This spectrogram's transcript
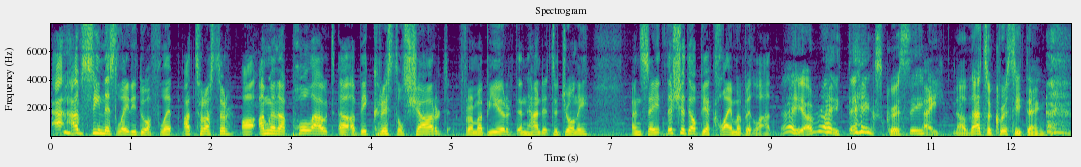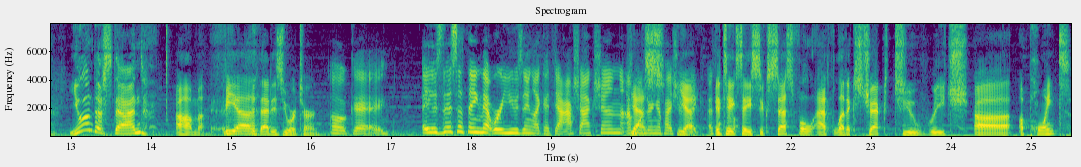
I, I've seen this lady do a flip. I trust her. Uh, I'm gonna pull out uh, a big crystal shard from a beard and hand it to Johnny, and say, "This should help you climb a bit, lad." hey, all right, thanks, Chrissy. Hey. now that's a Chrissy thing. You understand? Um, Fia, that is your turn. okay. Is this a thing that we're using like a dash action? I'm yes. wondering if I should yeah, like attack- it takes a successful athletics check to reach uh, a point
